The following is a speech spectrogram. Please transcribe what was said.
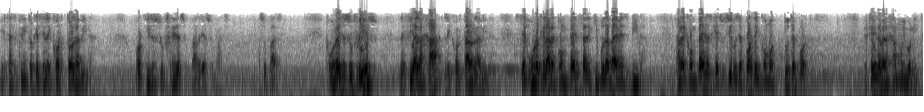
Y está escrito que se le cortó la vida, porque hizo sufrir a su padre y a su madre, a su padre. Como lo hizo sufrir, le fui a la le cortaron la vida. Seguro que la recompensa de Kibbutz Baem es vida. La recompensa es que sus hijos se porten como tú te portas. Porque hay una verajá muy bonita.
